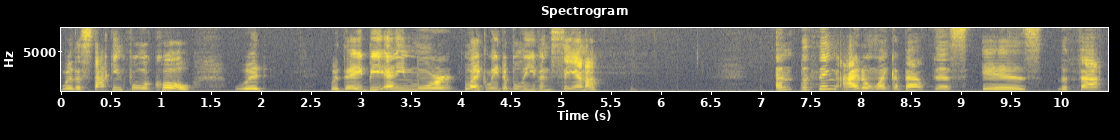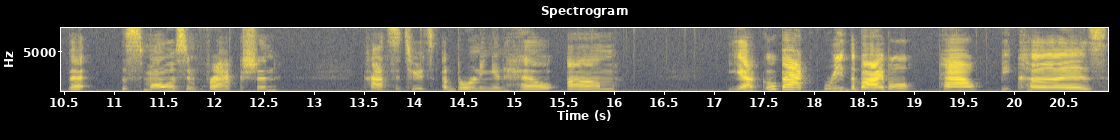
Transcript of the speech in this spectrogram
with a stocking full of coal, would would they be any more likely to believe in Santa? And the thing I don't like about this is the fact that the smallest infraction constitutes a burning in hell. Um yeah, go back, read the Bible, pal because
